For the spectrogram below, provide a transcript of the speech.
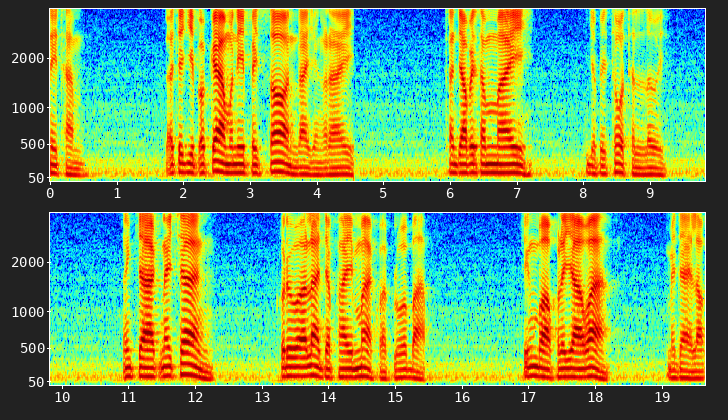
ในธรรม แล้วจะหยิบเอาแก้วมณีไปซ่อนได้อย่างไร ท่านจะไปทำไม อย่าไปโทษท่านเลย หลังจากนายช่างกลัวราชภัยมากกว่ากลัวบาป จึงบอกภรรยาว่า ไม่ได้หรอก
